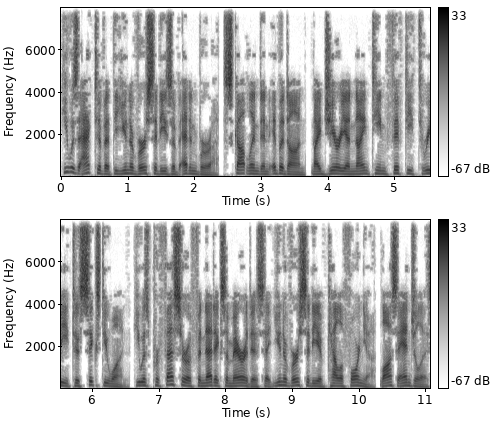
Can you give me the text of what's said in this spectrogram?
He was active at the universities of Edinburgh, Scotland and Ibadan, Nigeria 1953–61. He was Professor of Phonetics Emeritus at University of California, Los Angeles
